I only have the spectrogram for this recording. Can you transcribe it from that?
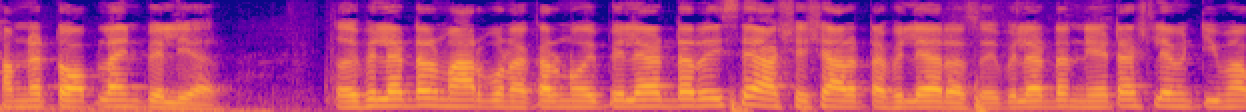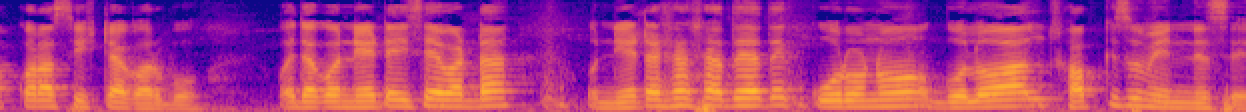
সামনে একটা অফলাইন প্লেয়ার তো ওই প্লেয়ারটা মারবো না, কারণ ওই প্লেয়ারটা রয়েছে আর শেষে আরেকটা প্লেয়ার আছে। ওই প্লেয়ারটা নেট আসলে আমি টিম আপ করার চেষ্টা করব। ওই দেখো নেট এসে এবারটা। ও নেট আসার সাথে সাথে করোনো গোলোয়াল সব কিছু মেনেছে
